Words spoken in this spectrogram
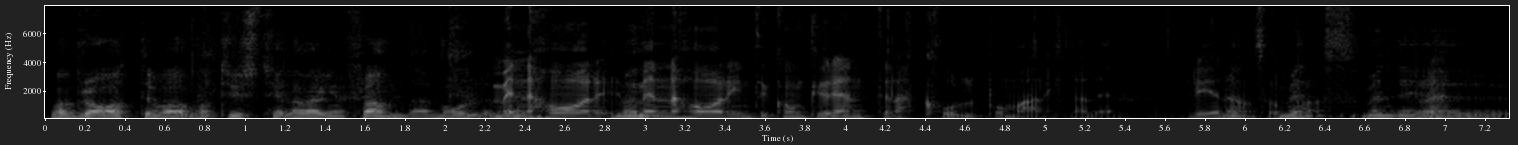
vad bra att det var, var tyst hela vägen fram där med Oliver. Men har, Men- men, har inte konkurrenterna koll på marknaden redan så men, pass? men det är...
